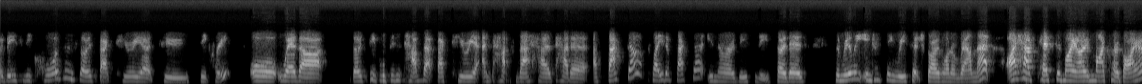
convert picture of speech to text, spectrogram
obesity causes those bacteria to decrease or whether those people didn't have that bacteria and perhaps that has had a, a factor, played a factor in their obesity. So there's some really interesting research going on around that. I have tested my own microbiome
